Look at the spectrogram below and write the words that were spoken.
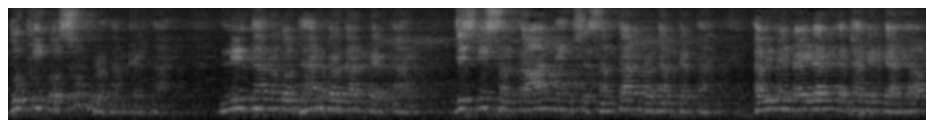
दुखी को सुख प्रदान करता है, निर्धन को धन प्रदान करता है, जिसकी संतान नहीं, उसे संतान प्रदान करता है। अभी मैं नोएडा में कथा करके आया,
